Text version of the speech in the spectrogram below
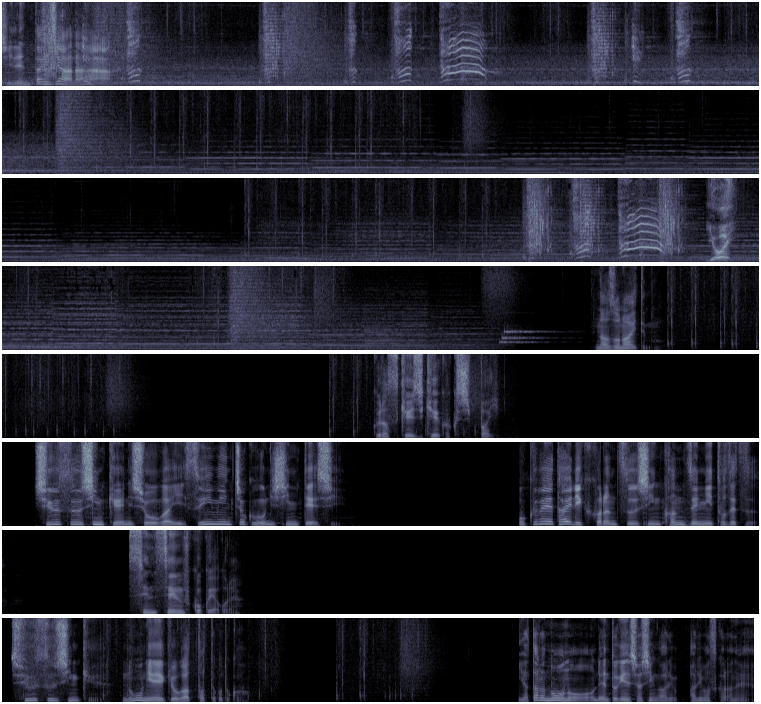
自然体じゃあな。弱い。謎のアイテム。グラスケージ計画失敗。中枢神経に障害睡眠直後に心停止。北米大陸からの通信完全に途絶。宣戦布告やこれ。中枢神経脳に影響があったってことか。やたら脳のレントゲン写真がありありますからね。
